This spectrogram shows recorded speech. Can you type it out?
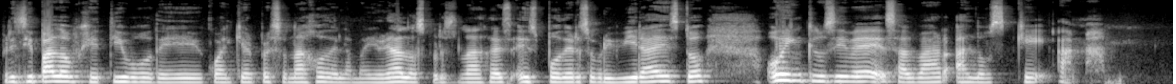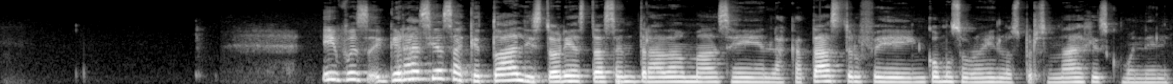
principal objetivo de cualquier personaje o de la mayoría de los personajes es poder sobrevivir a esto o inclusive salvar a los que aman. Y pues gracias a que toda la historia está centrada más en la catástrofe, en cómo sobreviven los personajes, como en el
